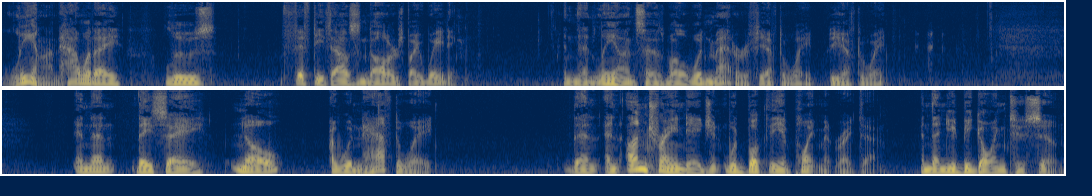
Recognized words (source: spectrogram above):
Leon, how would I lose fifty thousand dollars by waiting?" And then Leon says, "Well, it wouldn't matter if you have to wait. Do you have to wait?" And then they say, "No, I wouldn't have to wait." Then an untrained agent would book the appointment right then, and then you'd be going too soon.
